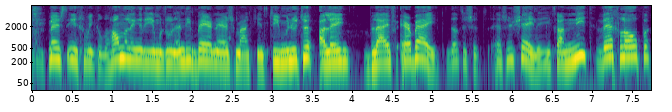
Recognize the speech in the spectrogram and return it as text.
meest ingewikkelde handelingen die je moet doen. En die Béarnaise maak je in 10 minuten. Alleen blijf erbij. Dat is het essentiële. Je kan niet weglopen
